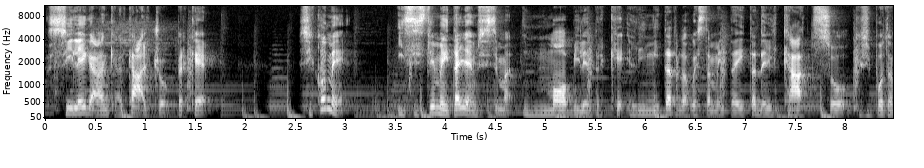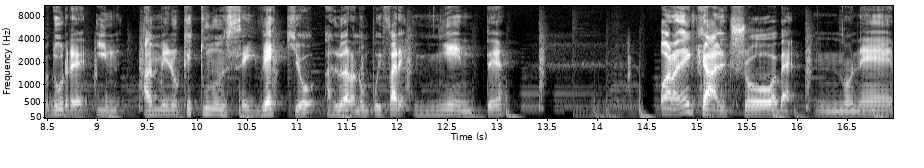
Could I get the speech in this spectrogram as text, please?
si lega anche al calcio, perché siccome il sistema Italia è un sistema immobile, perché è limitato da questa mentalità del cazzo, che si può tradurre in a meno che tu non sei vecchio, allora non puoi fare niente, Ora, nel calcio, vabbè, non è,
